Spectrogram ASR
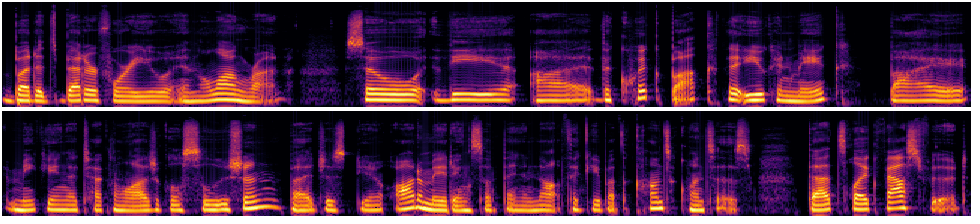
but it's better for you in the long run. So the uh, the quick buck that you can make by making a technological solution by just you know automating something and not thinking about the consequences, that's like fast food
